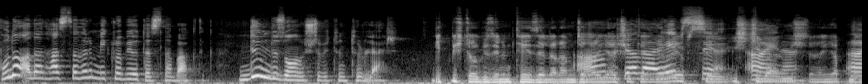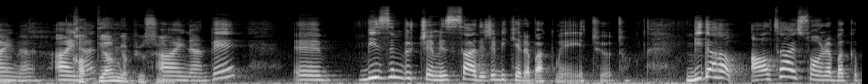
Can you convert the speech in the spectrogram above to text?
Bunu alan hastaların mikrobiyotasına baktık. Dümdüz olmuştu bütün türler. Gitmişti o güzelim teyzeler, amcalar, yaşlı Amcalar teyzeler hepsi- hepsi işçilermiş. Aynen, aynen, aynen. Katliam yapıyorsun. ya. Aynen ve e, bizim bütçemiz sadece bir kere bakmaya yetiyordu. Bir daha 6 ay sonra bakıp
